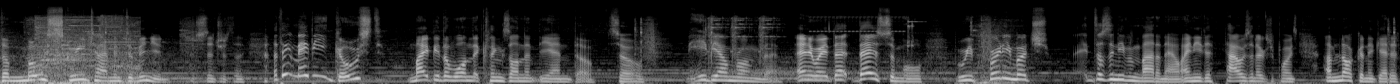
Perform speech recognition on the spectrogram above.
the most screen time in Dominion, which is interesting. I think maybe Ghost might be the one that clings on at the end, though. So maybe I'm wrong there. Anyway, there, there's some more. But we pretty much. It doesn't even matter now. I need a thousand extra points. I'm not going to get it.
